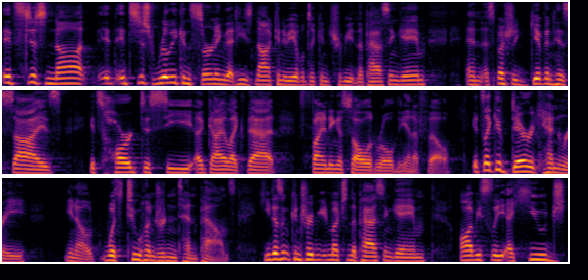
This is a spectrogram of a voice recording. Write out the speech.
it's just not, it, it's just really concerning that he's not going to be able to contribute in the passing game. And especially given his size, it's hard to see a guy like that finding a solid role in the NFL. It's like if Derrick Henry you know, was 210 pounds. He doesn't contribute much in the passing game. Obviously, a huge,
